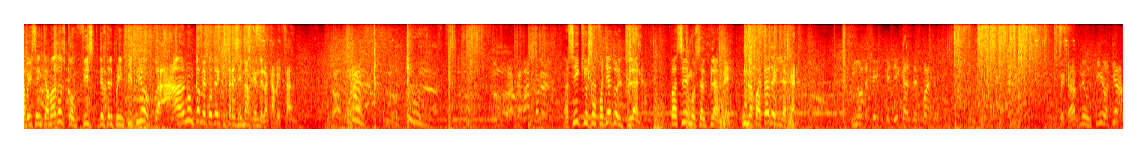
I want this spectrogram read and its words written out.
¿Estabais encamados con Fisk desde el principio? ¡Bah! Nunca me podré quitar esa imagen de la cabeza. Así que os ha fallado el plan A. Pasemos al plan B. Una patada en la cara. No dejéis que llegue al despacho. ¡Pegadme un tiro ya!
